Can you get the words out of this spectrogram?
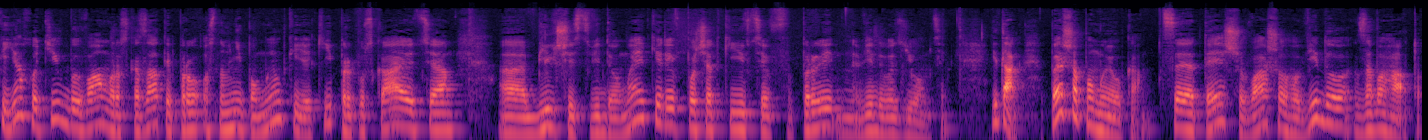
Я хотів би вам розказати про основні помилки, які припускаються е, більшість відеомейкерів, початківців при відеозйомці. І так, перша помилка це те, що вашого відео забагато.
